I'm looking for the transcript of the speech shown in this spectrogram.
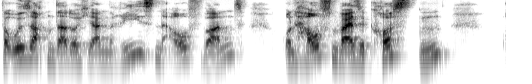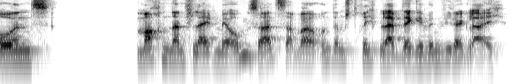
verursachen dadurch ja einen riesen Aufwand und haufenweise Kosten und machen dann vielleicht mehr Umsatz, aber unterm Strich bleibt der Gewinn wieder gleich.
